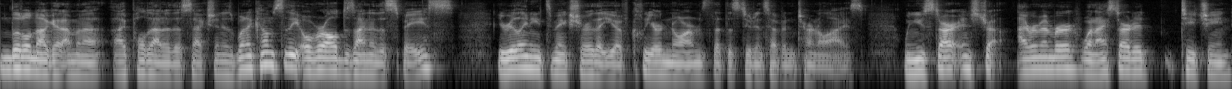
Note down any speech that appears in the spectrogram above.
little nugget I'm gonna I pulled out of this section is when it comes to the overall design of the space, you really need to make sure that you have clear norms that the students have internalized when you start instru- I remember when I started teaching,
